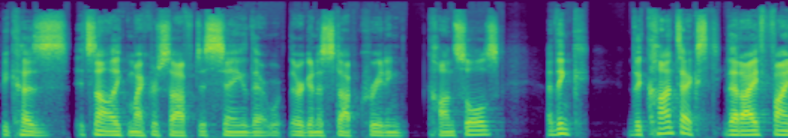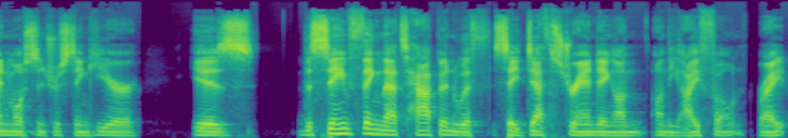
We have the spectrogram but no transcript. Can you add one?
because it's not like Microsoft is saying that they're going to stop creating consoles. I think the context that I find most interesting here is the same thing that's happened with, say, Death Stranding on on the iPhone, right?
